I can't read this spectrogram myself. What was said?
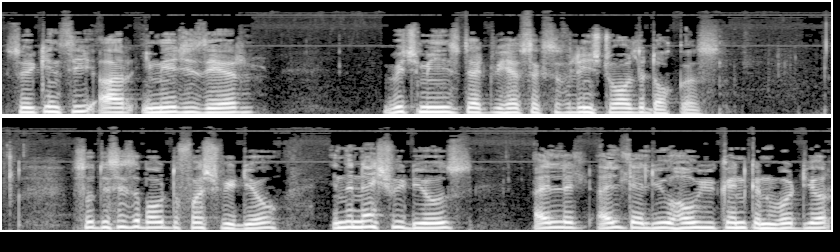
So you can see our image is there which means that we have successfully installed the dockers. So this is about the first video. In the next videos I'll let, I'll tell you how you can convert your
